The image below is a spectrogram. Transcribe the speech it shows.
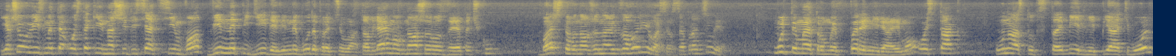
Якщо ви візьмете ось такий на 67 Вт, він не підійде, він не буде працювати. Вставляємо в нашу розеточку. Бачите, вона вже навіть загорілася, все працює. Мультиметром ми переміряємо ось так. У нас тут стабільні 5 вольт.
